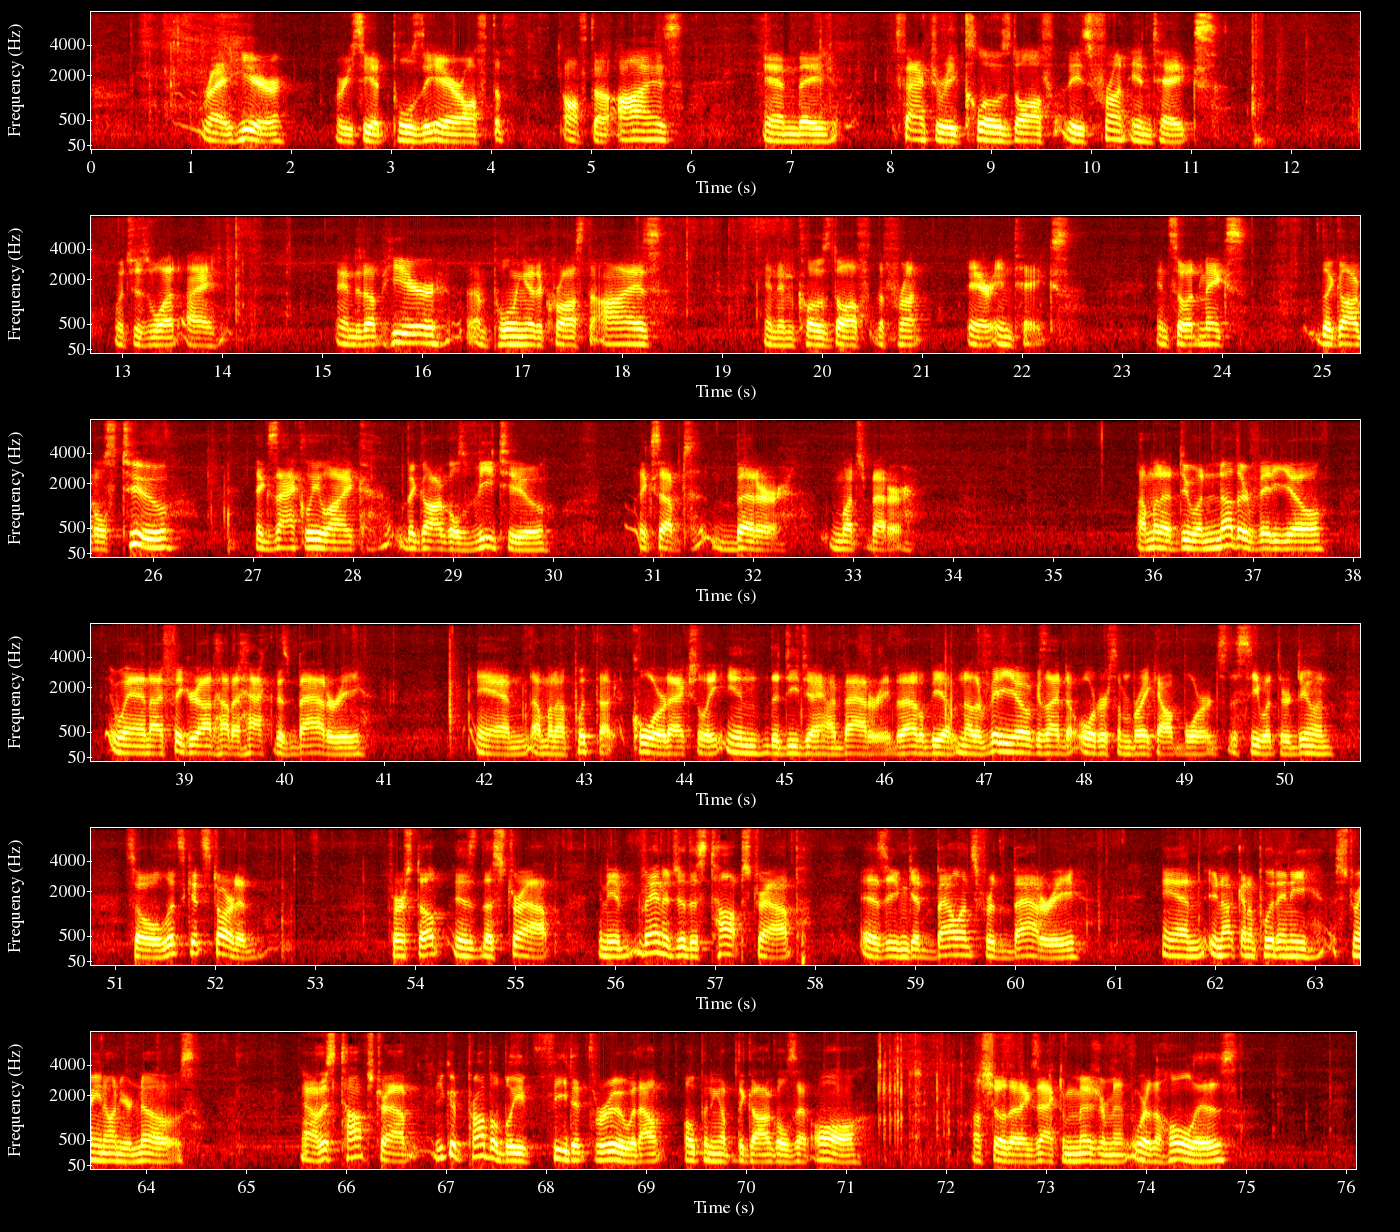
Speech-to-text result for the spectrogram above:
right here where you see it pulls the air off the off the eyes and they factory closed off these front intakes which is what I ended up here. I'm pulling it across the eyes and then closed off the front air intakes. And so it makes the goggles 2 exactly like the goggles V2 except better much better. I'm gonna do another video when I figure out how to hack this battery and I'm gonna put the cord actually in the DJI battery but that'll be another video because I had to order some breakout boards to see what they're doing. So let's get started. First up is the strap and the advantage of this top strap is you can get balance for the battery and you're not going to put any strain on your nose. Now this top strap you could probably feed it through without opening up the goggles at all. I'll show the exact measurement where the hole is.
